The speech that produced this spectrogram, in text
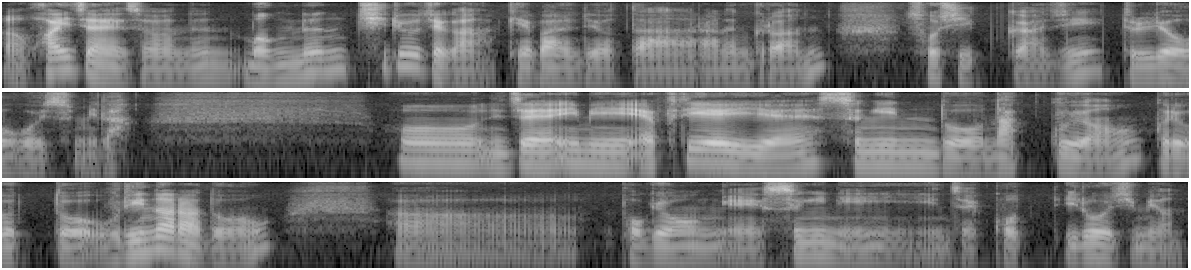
어, 화이자에서는 먹는 치료제가 개발되었다라는 그런 소식까지 들려오고 있습니다. 어, 이제 이미 FDA의 승인도 났고요. 그리고 또 우리나라도 어, 복용의 승인이 이제 곧 이루어지면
